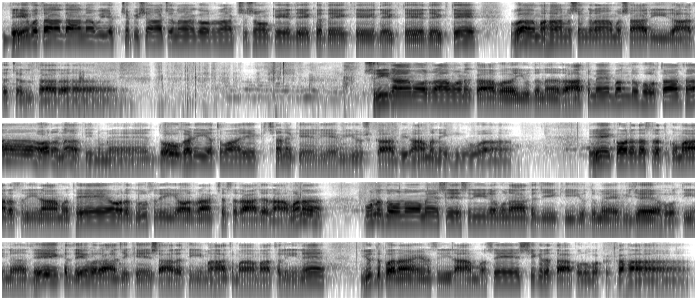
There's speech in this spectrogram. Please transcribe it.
देवता दानव यक्ष पिशाच नाग और राक्षसों के देख देखते देखते देखते, वह महान संग्राम सारी रात चलता रहा। श्री राम और रावण का वह युद्ध न रात में बंद होता था और न दिन में। दो घड़ी अथवा एक क्षण के लिए भी उसका विराम नहीं हुआ। एक और दशरथ कुमार श्री राम थे और दूसरी और राक्षस राज रावण, उन दोनों में से श्री रघुनाथ जी की युद्ध में विजय होती न देख देवराज के सारथी महात्मा मातली ने युद्ध परायण श्री राम से शीघ्रता पूर्वक कहा।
